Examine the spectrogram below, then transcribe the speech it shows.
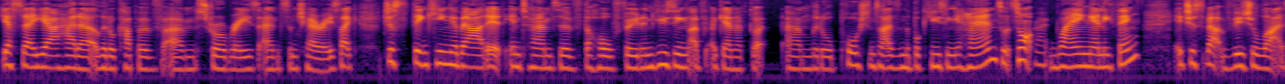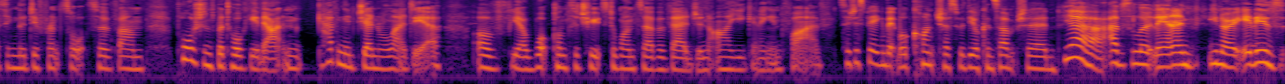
yesterday yeah i had a, a little cup of um, strawberries and some cherries. Like just thinking about it in terms of the whole food and using I've, again i've got um, little portion size in the book using your hand so it's not weighing anything. It's just about visualizing the different sorts of um, portions we're talking about and having a general idea of you know what constitutes to one serve of veg and are you getting in five So just being a bit more conscious with your consumption. yeah absolutely and, and you know it is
